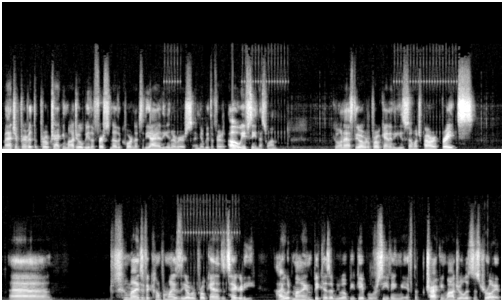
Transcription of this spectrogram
Imagine, Privet, the probe tracking module will be the first to know the coordinates of the eye of the universe, and you'll be the first... Oh, we've seen this one. Go won't ask the orbital probe cannon to use so much power it breaks. Uh, who minds if it compromises the orbital probe cannon's integrity? I would mind, because we won't be capable of receiving if the tracking module is destroyed.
